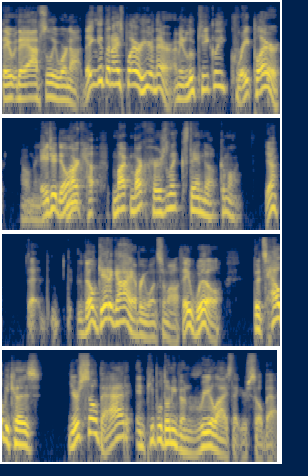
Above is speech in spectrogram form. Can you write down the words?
They they absolutely were not. They can get the nice player here and there. I mean, Luke Kuechly, great player. Oh man, AJ Dillon, Mark Mark, Mark Herzlich, stand up. Come on. Yeah, they'll get a guy every once in a while. They will. But it's hell because you're so bad and people don't even realize that you're so bad.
